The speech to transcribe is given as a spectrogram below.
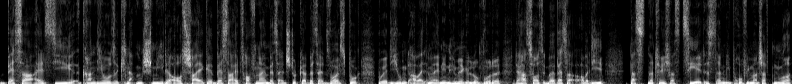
besser als die grandiose Knappenschmiede aus Schalke, besser als Hoffenheim, besser als Stuttgart, besser als Wolfsburg, wo ja die Jugendarbeit immer in den Himmel gelobt wurde. Der HSV ist überall besser. Aber die, das natürlich, was zählt, ist dann die Profimannschaft. Nur,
